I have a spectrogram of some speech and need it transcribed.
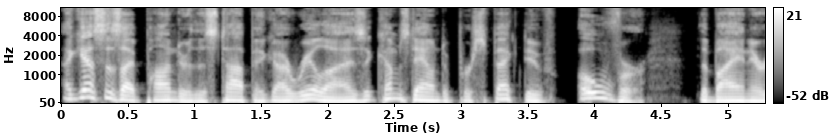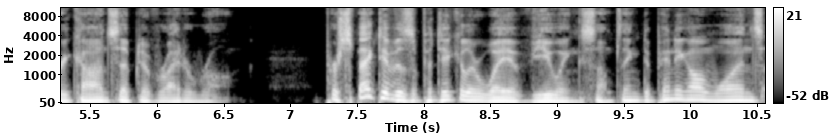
I guess as I ponder this topic, I realize it comes down to perspective over the binary concept of right or wrong. Perspective is a particular way of viewing something depending on one's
